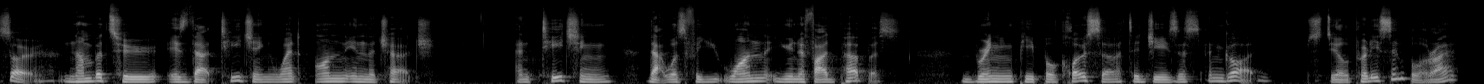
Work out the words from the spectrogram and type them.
So, number two is that teaching went on in the church, and teaching that was for one unified purpose bringing people closer to Jesus and God. Still pretty simple, right?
